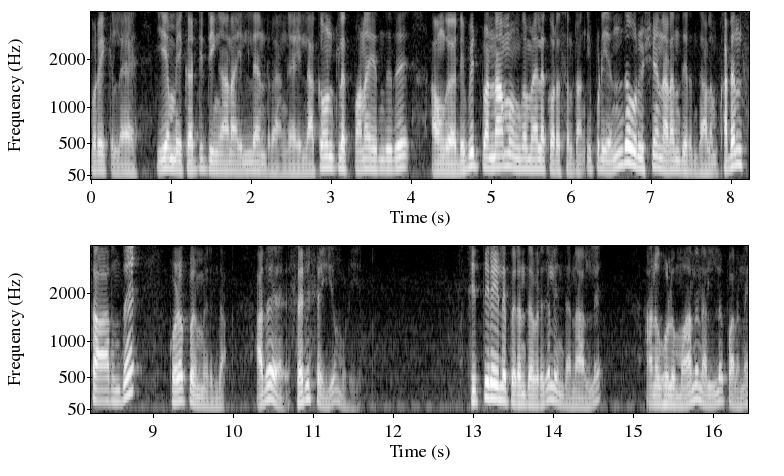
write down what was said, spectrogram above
குறைக்கல. இஎம்ஐ கட்டிட்டீங்க ஆனால் இல்லைன்றாங்க. இல்லை அக்கௌண்ட்டில் பணம் இருந்தது அவங்க டெபிட் பண்ணாமல் உங்கள் மேலே குறை சொல்கிறாங்க இப்படி எந்த ஒரு விஷயம் நடந்திருந்தாலும் கடன் சார்ந்த குழப்பம் இருந்தால் அதை சரி செய்ய முடியும். சித்திரையில் பிறந்தவர்கள் இந்த நாளில் அனுகூலமான நல்ல பலனை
